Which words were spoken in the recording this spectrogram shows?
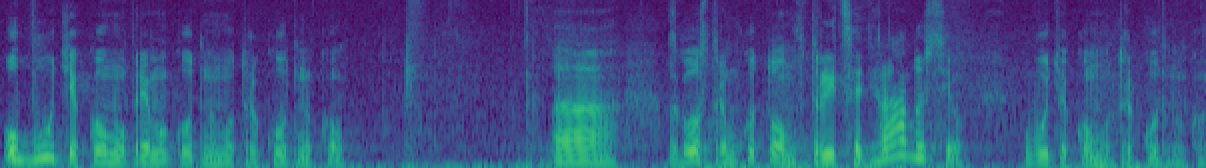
У будь-якому прямокутному трикутнику з гострим кутом в 30 градусів, у будь-якому трикутнику,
